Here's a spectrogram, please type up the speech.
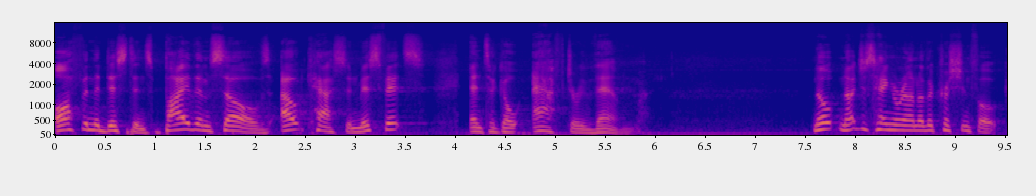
off in the distance, by themselves, outcasts and misfits, and to go after them. Nope, not just hang around other Christian folk.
